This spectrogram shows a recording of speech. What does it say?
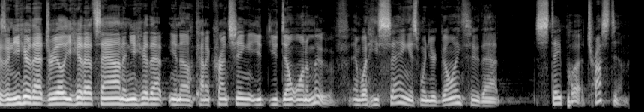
Because when you hear that drill, you hear that sound, and you hear that, you know, kind of crunching, you, you don't want to move. And what he's saying is when you're going through that, stay put. Trust him.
